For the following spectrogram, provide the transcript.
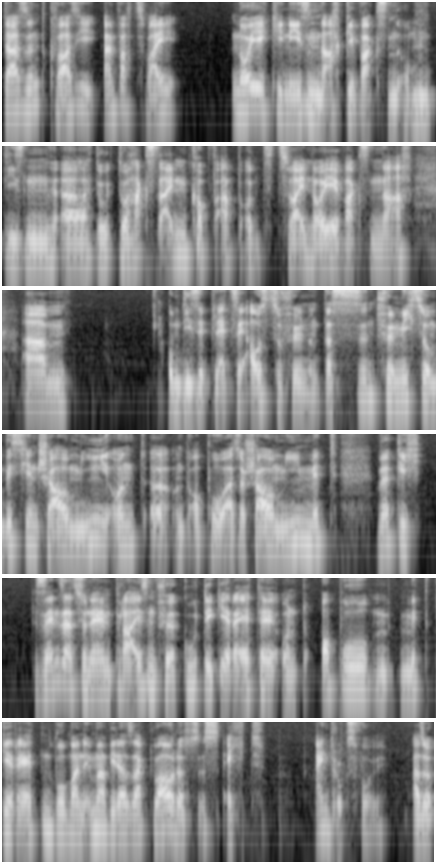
da sind quasi einfach zwei neue Chinesen nachgewachsen, um diesen, äh, du, du hackst einen Kopf ab und zwei neue wachsen nach, ähm, um diese Plätze auszufüllen. Und das sind für mich so ein bisschen Xiaomi und, äh, und Oppo. Also Xiaomi mit wirklich sensationellen Preisen für gute Geräte und Oppo mit Geräten, wo man immer wieder sagt, wow, das ist echt eindrucksvoll. Also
